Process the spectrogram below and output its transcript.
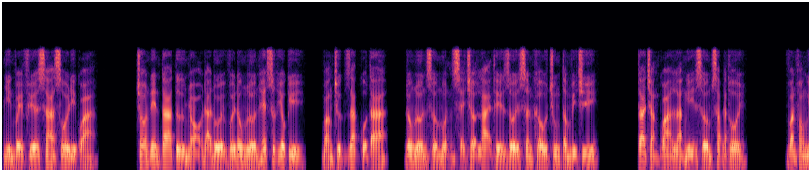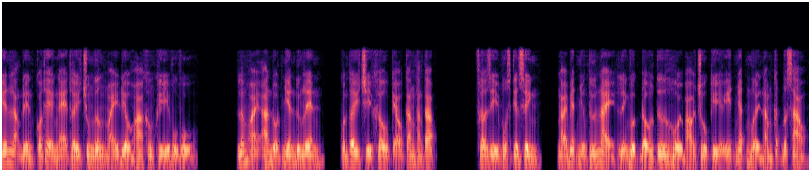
nhìn về phía xa xôi đi qua. Cho nên ta từ nhỏ đã đối với đông lớn hết sức hiếu kỳ, bằng trực giác của ta, đông lớn sớm muộn sẽ trở lại thế giới sân khấu trung tâm vị trí. Ta chẳng qua là nghĩ sớm sắp đặt thôi. Văn phòng yên lặng đến có thể nghe thấy trung ương máy điều hòa không khí vụ vụ. Lâm hoài an đột nhiên đứng lên, quần tây chỉ khâu kéo căng thẳng tắp. Phờ dị bụt tiên sinh, ngài biết những thứ này lĩnh vực đầu tư hồi báo chu kỳ ít nhất mười năm cất bước sao?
